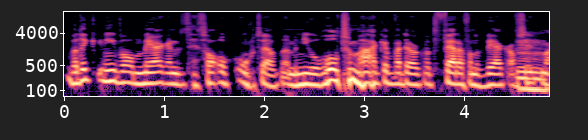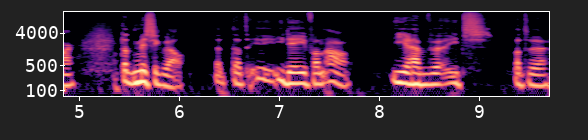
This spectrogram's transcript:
Wat ik in ieder geval merk, en het zal ook ongetwijfeld met mijn nieuwe rol te maken, waardoor ik wat verder van het werk af zit. Mhm. Maar dat mis ik wel. Dat, dat idee van, oh, hier hebben we iets wat we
